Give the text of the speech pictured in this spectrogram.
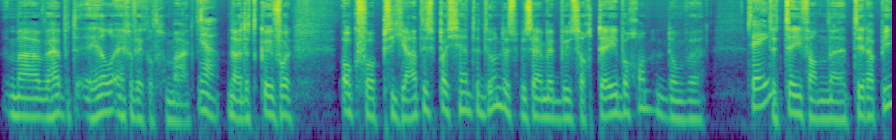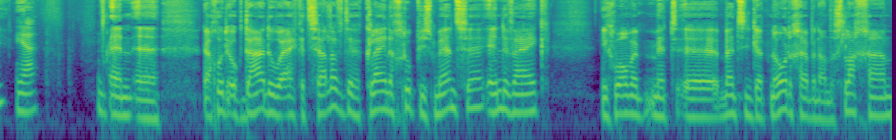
Maar we hebben het heel ingewikkeld gemaakt. Ja. Nou, dat kun je voor, ook voor psychiatrische patiënten doen. Dus we zijn met buurtzorg T begonnen. Dan doen we Thee? de T van uh, therapie. Ja. En uh, nou goed, ook daar doen we eigenlijk hetzelfde. Kleine groepjes mensen in de wijk... die gewoon met, met uh, mensen die dat nodig hebben aan de slag gaan...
